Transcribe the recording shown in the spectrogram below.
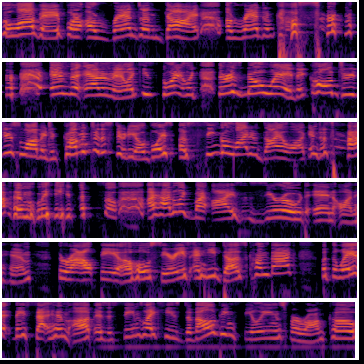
Suwabe for a random guy, a random customer in the anime. Like he's going, like there is no way they called Junichi Suwabe to come into the studio, voice a single line of dialogue, and just have him leave. And so I had like my eyes zeroed in on him throughout the uh, whole series, and he does come back but the way that they set him up is it seems like he's developing feelings for Ranko,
